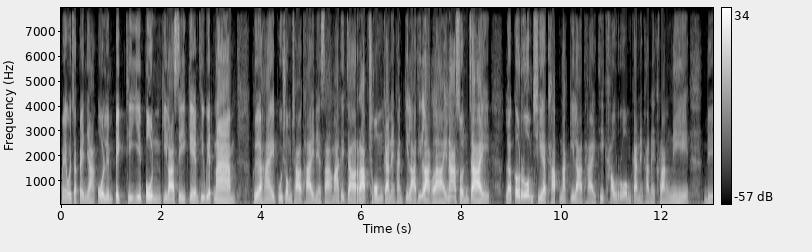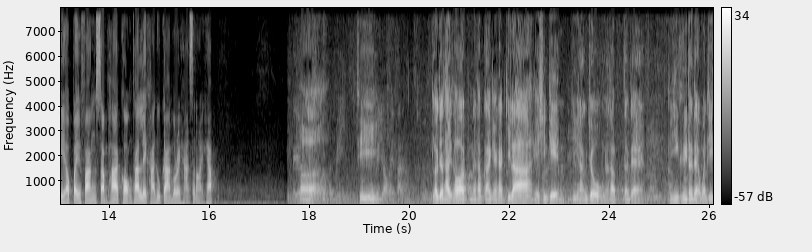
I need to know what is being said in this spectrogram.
ไม่ว่าจะเป็นอย่างโอลิมปิกที่ญี่ปุ่น กีฬาซีเกมที่เวียดนาม เพื่อให้ผู้ชมชาวไทยเนี่ยสามารถที่จะรับชมการแข่งขันกีฬาที่หลากหลายน่าสนใจ แล้วก็ร่วมเชียร์ทัพนักกีฬาไทยที่เข้าร่วมการแข่งขันในครั้งนี้ เดี๋ยวไปฟังสัมภาษณ์ของท่านเลขานุการบริหารซะหน่อยครับที่เราจะถ่ายทอดนะครับการแข่งขันกีฬาเอเชียนเกมที่หางโจวนะครับ ตั้งแต่ จริงๆคือตั้งแต่วันที่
